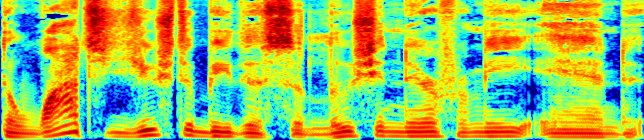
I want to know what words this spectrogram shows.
The watch used to be the solution there for me, and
